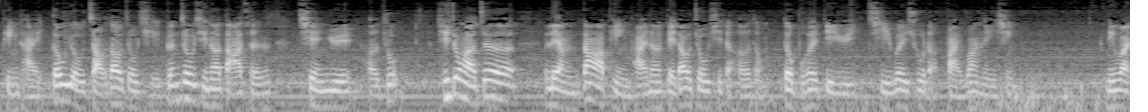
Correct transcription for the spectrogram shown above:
平台，都有找到周琦，跟周琦呢达成签约合作。其中啊，这。两大品牌呢，给到周琦的合同都不会低于七位数的百万年薪。另外，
